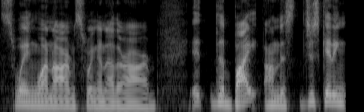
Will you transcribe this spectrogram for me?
swing one arm, swing another arm. It the bite on this just getting.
